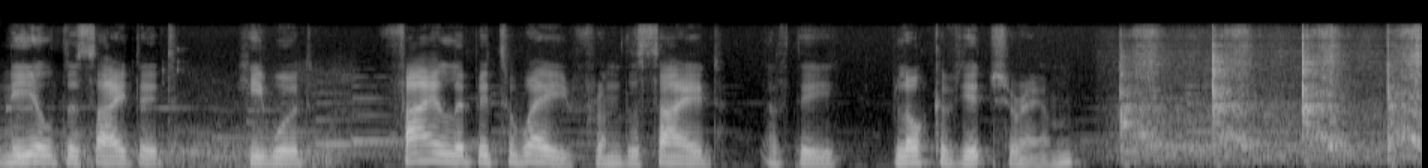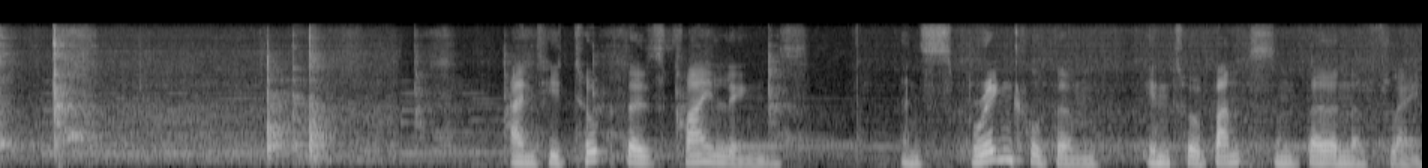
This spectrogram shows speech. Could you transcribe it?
Neil decided he would file a bit away from the side of the block of yttrium and he took those filings and sprinkled them into a Bunsen burner flame.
